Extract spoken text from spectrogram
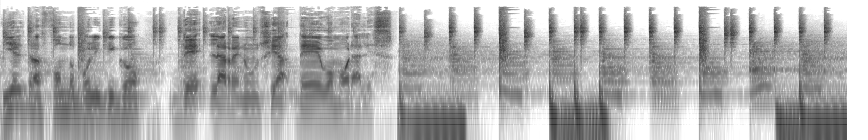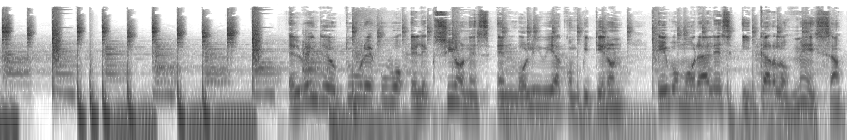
y el trasfondo político de la renuncia de Evo Morales. El 20 de octubre hubo elecciones en Bolivia, compitieron Evo Morales y Carlos Mesa.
